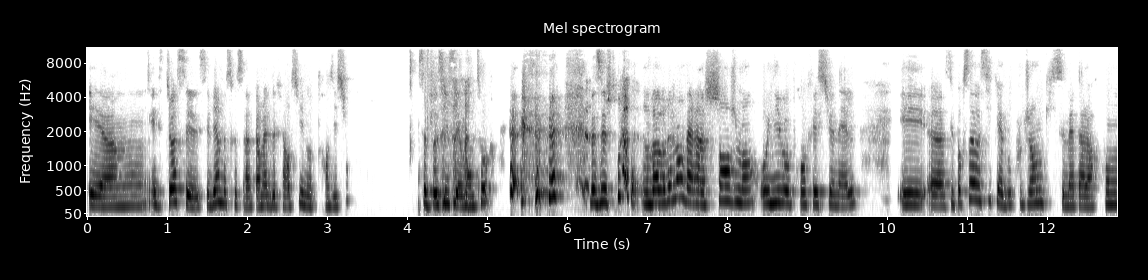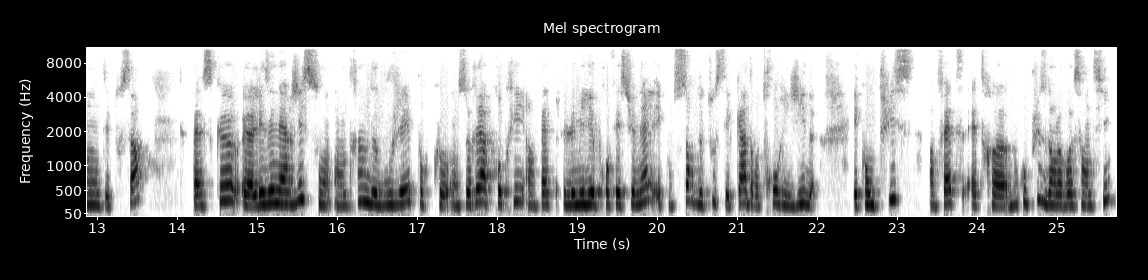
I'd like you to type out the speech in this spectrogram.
Et, euh, et tu vois, c'est bien parce que ça va permettre de faire aussi une autre transition. Cette fois-ci, c'est mon tour. parce que je trouve qu'on va vraiment vers un changement au niveau professionnel. Et euh, c'est pour ça aussi qu'il y a beaucoup de gens qui se mettent à leur compte et tout ça parce que euh, les énergies sont en train de bouger pour qu'on se réapproprie en fait le milieu professionnel et qu'on sorte de tous ces cadres trop rigides et qu'on puisse en fait être euh, beaucoup plus dans le ressenti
